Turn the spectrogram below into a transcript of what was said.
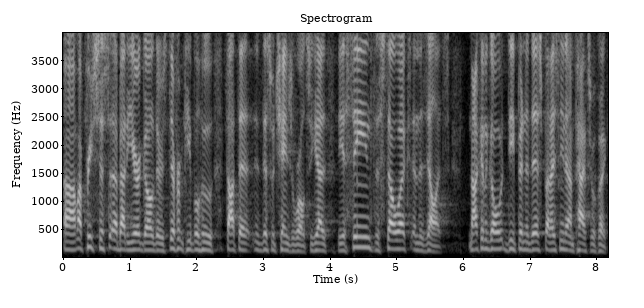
um, I preached this about a year ago. There's different people who thought that this would change the world. So you had the Essenes, the Stoics, and the Zealots. Not going to go deep into this, but I just need to unpack this real quick.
